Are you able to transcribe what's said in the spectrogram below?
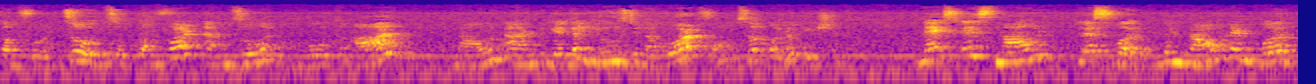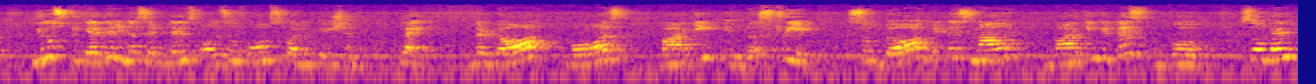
comfort zone. So comfort and zone both are together used in a word forms a collocation. Next is noun plus verb. The noun and verb used together in a sentence also forms collocation. Like the dog was barking in the street. So dog it is noun, barking it is verb. So when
